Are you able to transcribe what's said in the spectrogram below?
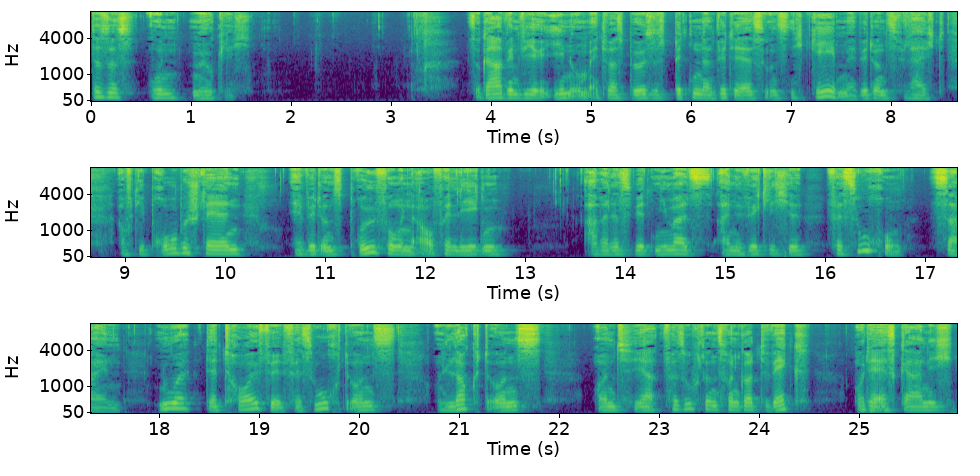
Das ist unmöglich. Sogar wenn wir ihn um etwas Böses bitten, dann wird er es uns nicht geben. Er wird uns vielleicht auf die Probe stellen, er wird uns Prüfungen auferlegen, aber das wird niemals eine wirkliche Versuchung sein. Nur der Teufel versucht uns und lockt uns und ja, versucht uns von Gott weg oder es gar nicht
